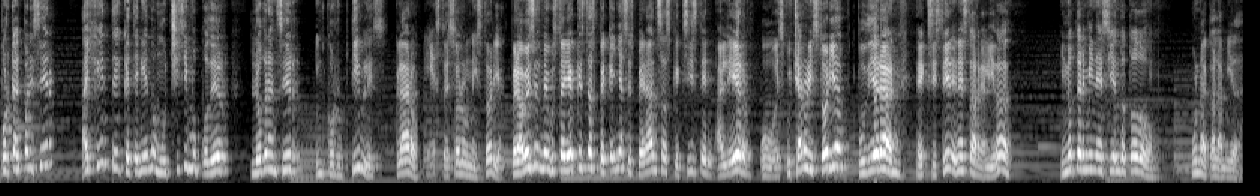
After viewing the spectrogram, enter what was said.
porque al parecer hay gente que teniendo muchísimo poder logran ser incorruptibles. Claro, esto es solo una historia, pero a veces me gustaría que estas pequeñas esperanzas que existen al leer o escuchar una historia pudieran existir en esta realidad y no termine siendo todo una calamidad.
